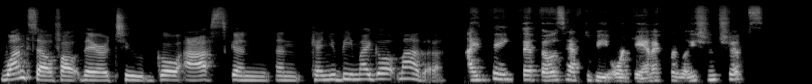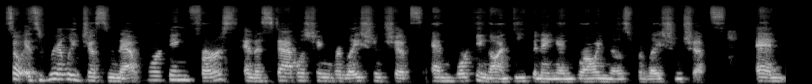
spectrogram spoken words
oneself out there to go ask and, and can you be my godmother? I think that those have to be organic relationships. So it's really just networking first and establishing relationships and working on deepening and growing those relationships. And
